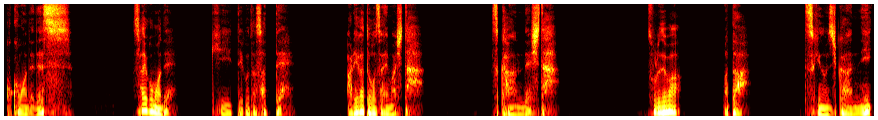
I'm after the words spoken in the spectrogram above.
ここまでです。最後まで聞いてくださってありがとうございました。スカーンでした。それではまた次の時間に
